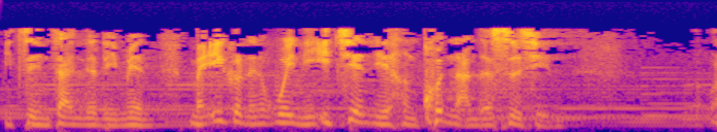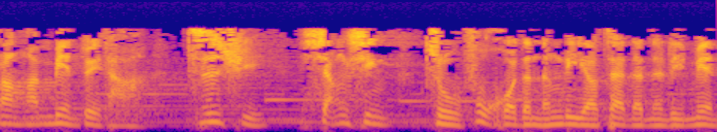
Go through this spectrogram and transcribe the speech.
你自己在你的里面，每一个人为你一件你很困难的事情，让他面对他，支取。相信主复活的能力要在的那里面，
